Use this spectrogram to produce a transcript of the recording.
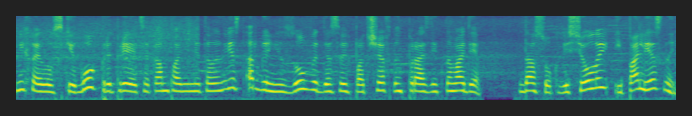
Михайловский ГОК, предприятие компании «Металлинвест» организовывает для своих подшефных праздник на воде. Досуг веселый и полезный.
